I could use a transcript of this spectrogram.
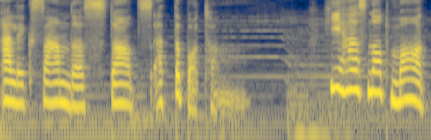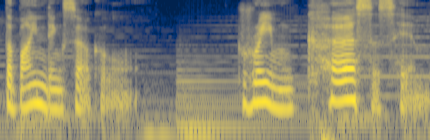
Alexander starts at the bottom. He has not marked the binding circle. Dream curses him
